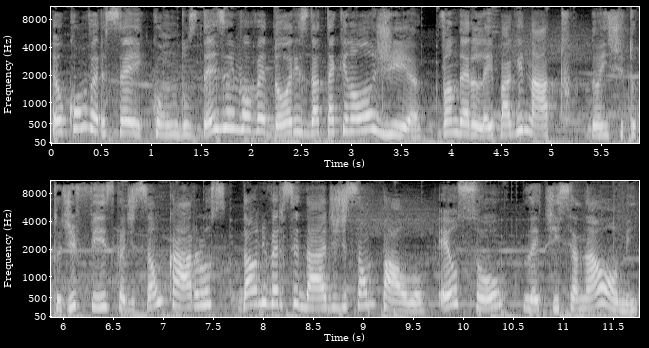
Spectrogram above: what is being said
eu conversei com um dos desenvolvedores da tecnologia, Vanderlei Bagnato, do Instituto de Física de São Carlos, da Universidade de São Paulo. Eu sou Letícia Naomi.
